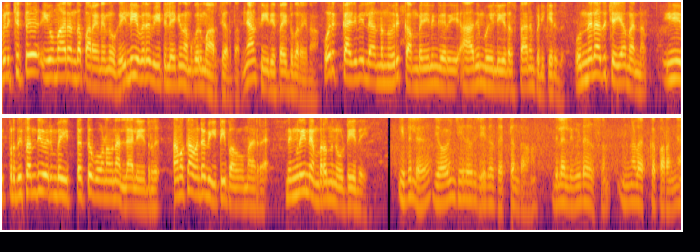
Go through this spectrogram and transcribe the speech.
വിളിച്ചിട്ട് യുവമാരെന്താ പറയണേന്ന് നോക്കുക ഇല്ലെങ്കിൽ ഇവരെ വീട്ടിലേക്ക് നമുക്കൊരു മാർച്ച് നടത്താം. ഞാൻ സീരിയസ് ആയിട്ട് പറയണ ഒരു കഴിവില്ലാണ്ടെന്ന് ഒരു കമ്പനിയിലും കയറി ആദ്യം പോയി ലീഡർ സ്ഥാനം പിടിക്കരുത്. ഒന്നിലും അത് ചെയ്യാൻ പറ്റണം ഈ പ്രതിസന്ധി വരുമ്പോ ഇട്ടിട്ട് പോണവനല്ല ലീഡർ നമുക്ക് അവന്റെ വീട്ടിൽ പോകന്മാരുടെ നിങ്ങൾ ഈ നമ്പർ ഒന്ന് നോട്ട് ചെയ്തേ. ഇതിൽ ജോയിൻ ചെയ്തവർ ചെയ്ത തെറ്റെന്താണ്? ഇതിലെ ലീഡേഴ്സും നിങ്ങളൊക്കെ പറഞ്ഞ്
